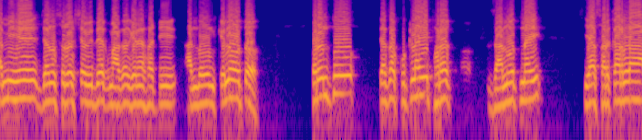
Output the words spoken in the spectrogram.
आम्ही हे जनसुरक्षा विधेयक मागं घेण्यासाठी आंदोलन केलं होतं. परंतु त्याचा कुठलाही फरक जाणवत नाही. या सरकारला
